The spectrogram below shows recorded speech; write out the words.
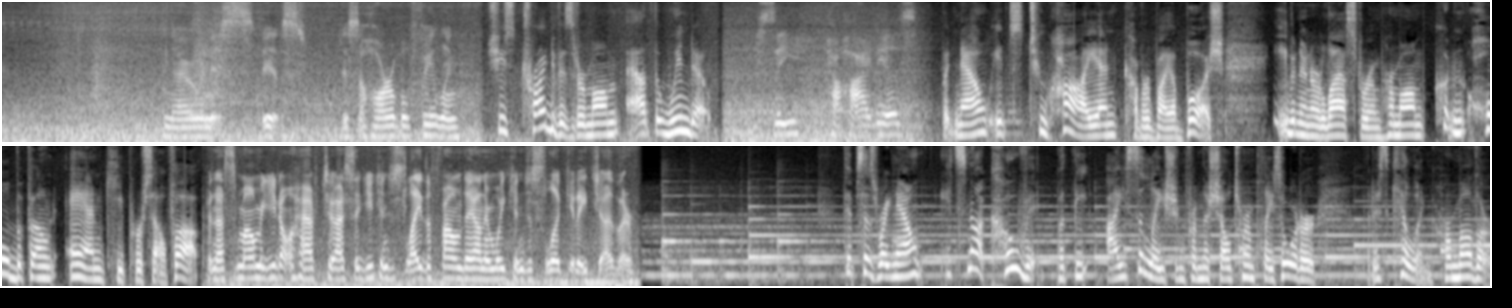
No, and it's it's it's a horrible feeling. She's tried to visit her mom at the window. See how high it is? But now it's too high and covered by a bush. Even in her last room, her mom couldn't hold the phone and keep herself up. And I said, Mama, you don't have to. I said, you can just lay the phone down and we can just look at each other. Phipps says right now it's not COVID, but the isolation from the shelter in place order that is killing her mother.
